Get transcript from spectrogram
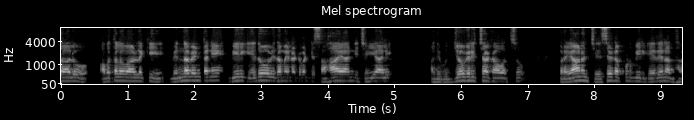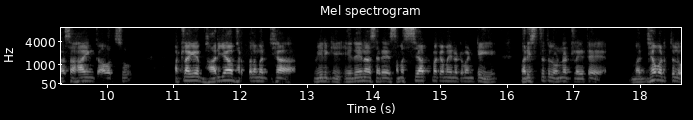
చాలు అవతల వాళ్ళకి విన్న వెంటనే వీరికి ఏదో విధమైనటువంటి సహాయాన్ని చేయాలి. అది ఉద్యోగరీత్యా కావచ్చు ప్రయాణం చేసేటప్పుడు వీరికి ఏదైనా ధన సహాయం కావచ్చు అట్లాగే భార్యాభర్తల మధ్య వీరికి ఏదైనా సరే సమస్యాత్మకమైనటువంటి పరిస్థితులు ఉన్నట్లయితే మధ్యవర్తులు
